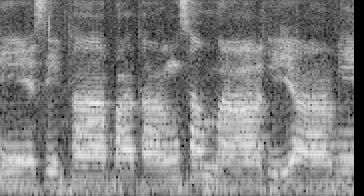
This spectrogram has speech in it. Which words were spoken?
ณีสิกขาปะทังสมมาธิยามิ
